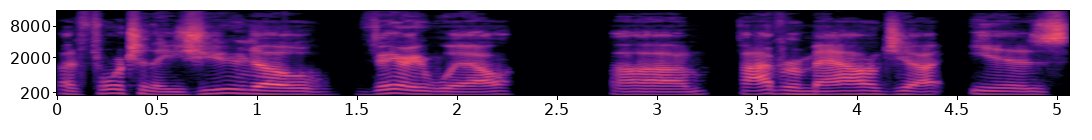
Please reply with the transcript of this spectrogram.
Unfortunately, as you know very well, um, fibromyalgia is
